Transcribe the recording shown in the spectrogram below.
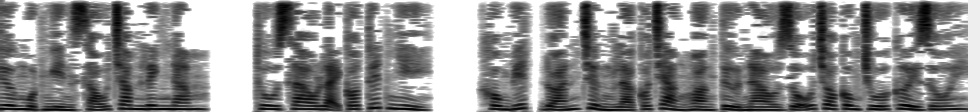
chương 1605. Thu sao lại có tuyết nhỉ? Không biết, đoán chừng là có chàng hoàng tử nào dỗ cho công chúa cười rồi.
